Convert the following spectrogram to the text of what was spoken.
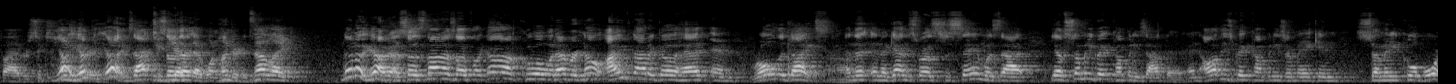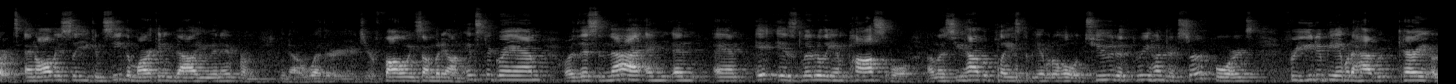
five or six Yeah, you have to- yeah, exactly. to So that- that, 100 it's not like no no yeah, yeah so it's not as if like oh cool whatever. No i've got to go ahead and roll the dice. Uh-huh. and, then, and again so what i was just saying was that you have so many great companies out there and all these great companies are making so many cool boards. And obviously you can see the marketing value in it from you know whether it's you're following somebody on instagram or this and that and and and it is literally impossible unless you have a place to be able to hold two to three hundred surfboards for you to be able to have carry a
